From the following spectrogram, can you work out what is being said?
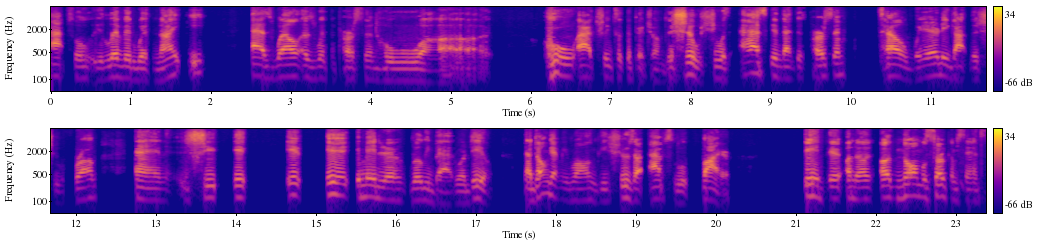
absolutely livid with Nike as well as with the person who uh, who actually took the picture of the shoe. She was asking that this person tell where they got the shoe from, and she it it it, it made it a really bad ordeal. Now, don't get me wrong; these shoes are absolute fire. If it, under a normal circumstances,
